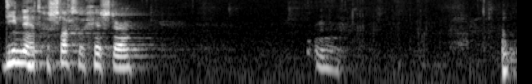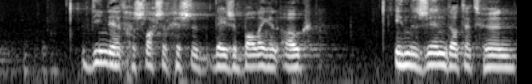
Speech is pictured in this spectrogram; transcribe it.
diende het geslachtsregister. Diende het geslachtsregister deze ballingen ook in de zin dat het hun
